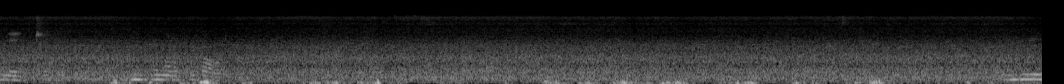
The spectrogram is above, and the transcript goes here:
नेटची ही पण मला खूप आवडते. आणि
